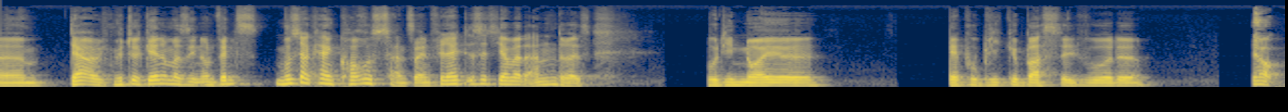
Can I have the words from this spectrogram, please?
Ähm, ja, ich würde gerne mal sehen. Und wenn es muss ja kein Coruscant sein, vielleicht ist es ja was anderes, wo die neue Republik gebastelt wurde. Ja.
